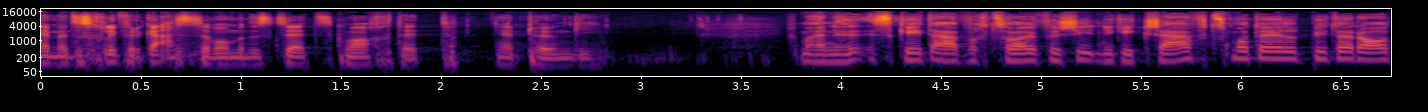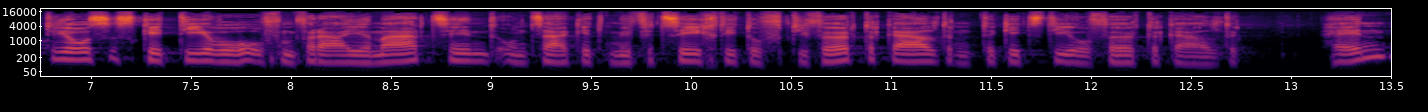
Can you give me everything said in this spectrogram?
haben wir das ein bisschen vergessen, als man das Gesetz gemacht hat, Herr Töngi? Ich meine, es gibt einfach zwei verschiedene Geschäftsmodelle bei den Radios. Es gibt die, die auf dem freien Markt sind und sagen, wir verzichten auf die Fördergelder. Und dann gibt es die, die Fördergelder haben.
